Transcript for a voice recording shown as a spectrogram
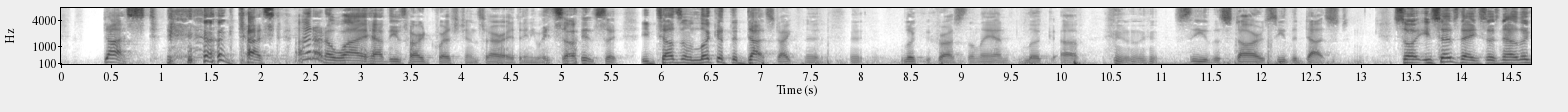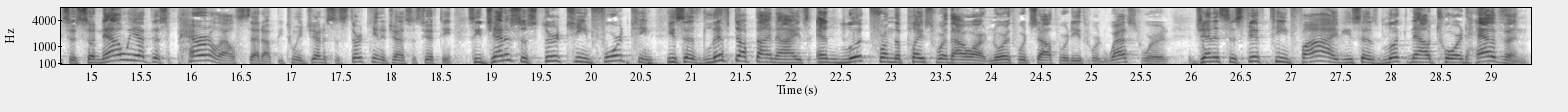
dust. dust. I don't know why I have these hard questions. All right, anyway, so it's, uh, he tells him, look at the dust. Right? Uh, uh, look across the land, look up, see the stars, see the dust. So he says that. He says, now look, so now we have this parallel set up between Genesis 13 and Genesis 15. See, Genesis 13, 14, he says, lift up thine eyes and look from the place where thou art, northward, southward, eastward, westward. Genesis 15, 5, he says, look now toward heaven.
